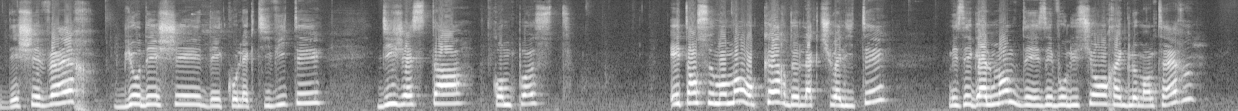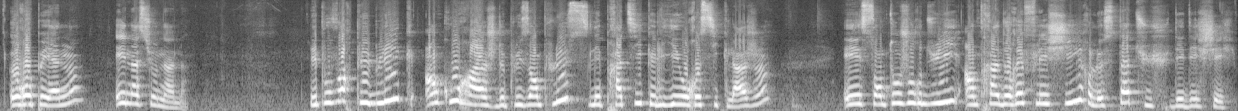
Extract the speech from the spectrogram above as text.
déchets verts, biodéchets des collectivités, digesta, compost, est en ce moment au cœur de l'actualité, mais également des évolutions réglementaires, européennes et nationales. Les pouvoirs publics encouragent de plus en plus les pratiques liées au recyclage, et sont aujourd'hui en train de réfléchir le statut des déchets.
